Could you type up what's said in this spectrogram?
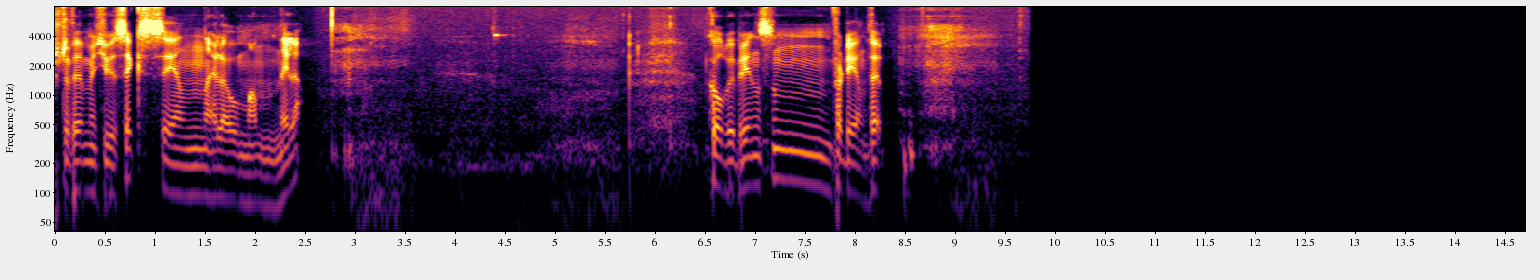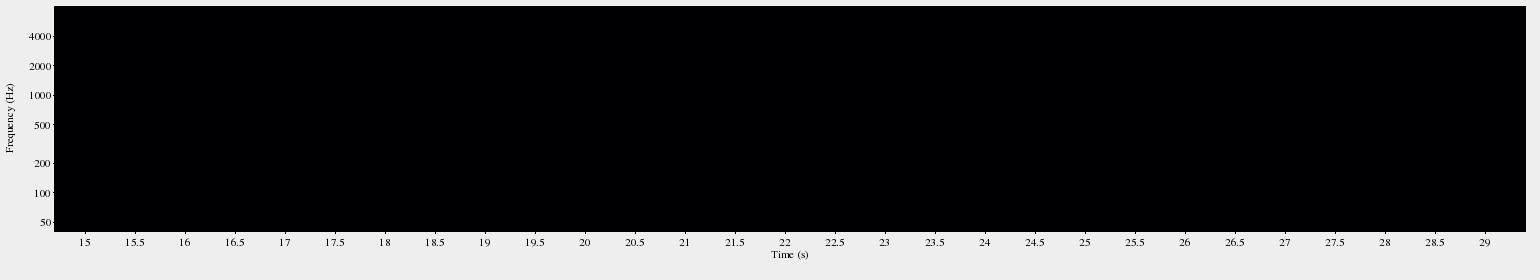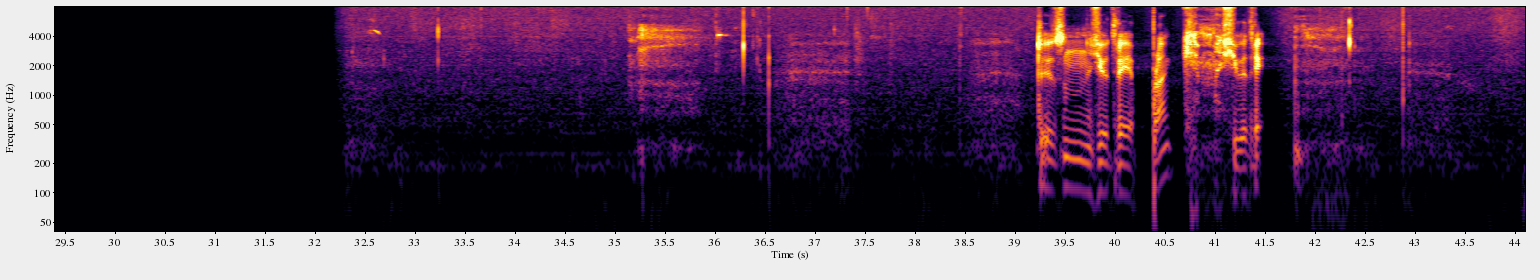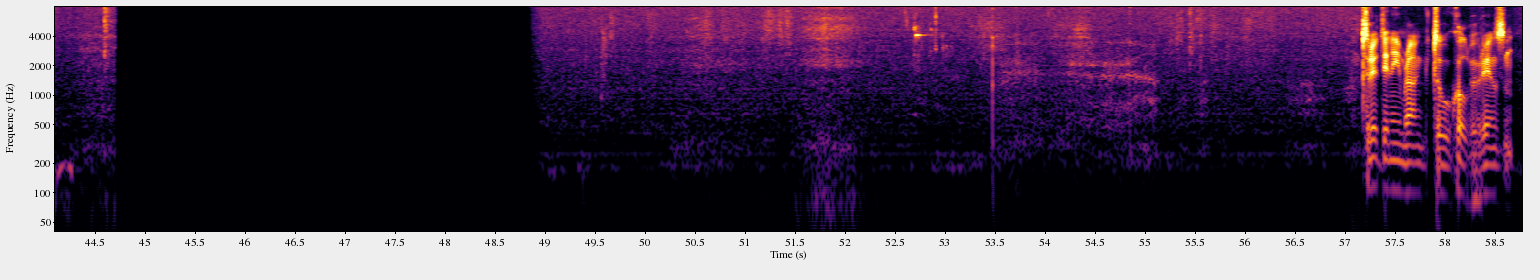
Første fem med 26. En Hello Manila. Kolbeprinsen 41,5. Tusen tjuetre blank. 23. Trettini blank to Kolbeprinsen.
